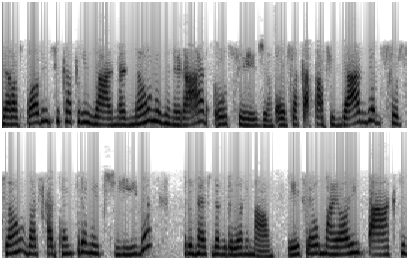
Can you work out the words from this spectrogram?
elas podem cicatrizar, mas não regenerar, ou seja, essa capacidade de absorção vai ficar comprometida para o resto da vida do animal. Esse é o maior impacto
